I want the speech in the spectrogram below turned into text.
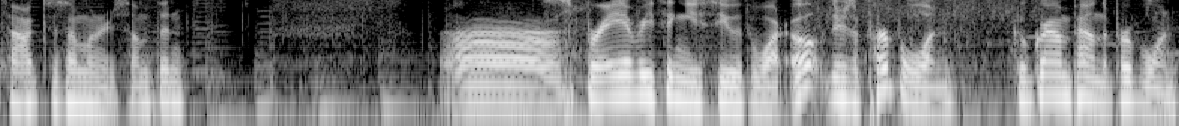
talk to someone or something. Spray everything you see with water. Oh, there's a purple one. Go ground pound the purple one.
